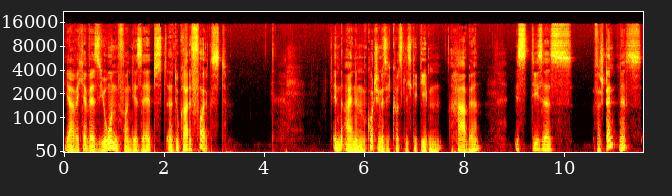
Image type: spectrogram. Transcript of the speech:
ja, welcher Version von dir selbst äh, du gerade folgst. In einem Coaching, das ich kürzlich gegeben habe, ist dieses Verständnis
